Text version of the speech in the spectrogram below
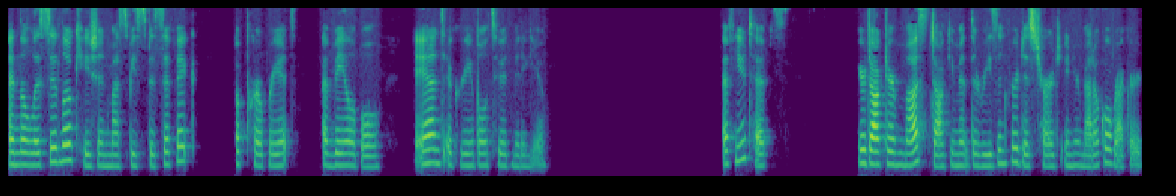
and the listed location must be specific, appropriate, available, and agreeable to admitting you. A few tips. Your doctor must document the reason for discharge in your medical record.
